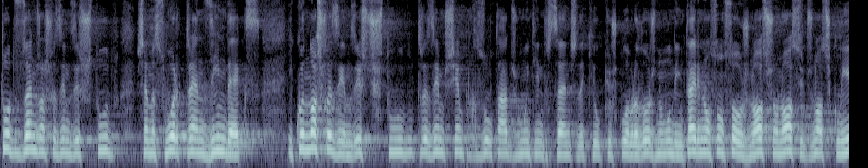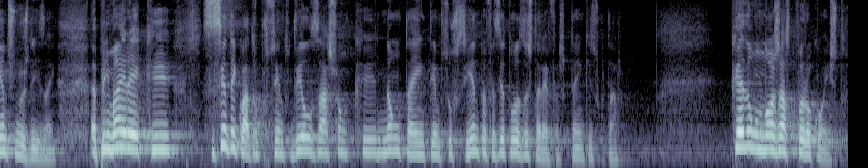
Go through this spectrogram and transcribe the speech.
todos os anos, nós fazemos este estudo, chama-se Work Trends Index, e quando nós fazemos este estudo, trazemos sempre resultados muito interessantes daquilo que os colaboradores no mundo inteiro, e não são só os nossos, são nossos e dos nossos clientes, nos dizem. A primeira é que 64% deles acham que não têm tempo suficiente para fazer todas as tarefas que têm que executar. Cada um de nós já se deparou com isto.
